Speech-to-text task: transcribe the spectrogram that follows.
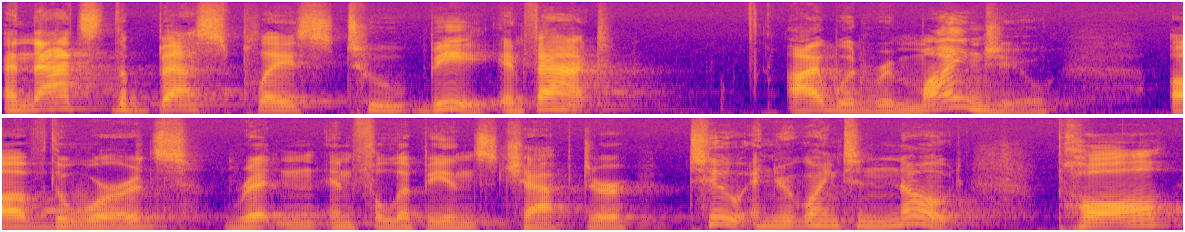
And that's the best place to be. In fact, I would remind you of the words written in Philippians chapter 2. And you're going to note Paul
